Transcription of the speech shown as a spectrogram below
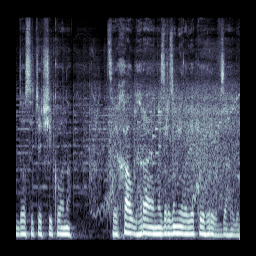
Досить очікувано. Цей Халк грає незрозуміло в яку гру взагалі.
